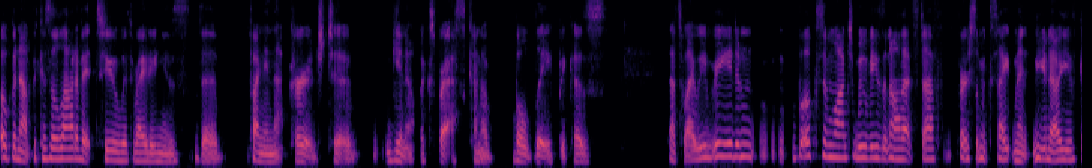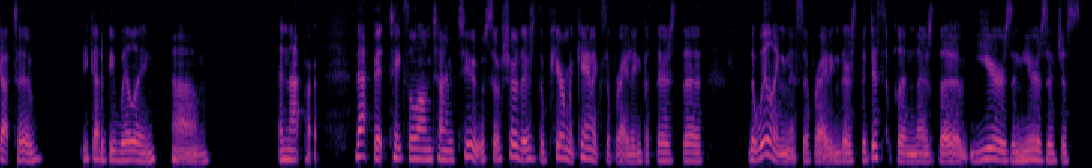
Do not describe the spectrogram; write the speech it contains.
open up because a lot of it too with writing is the finding that courage to you know express kind of boldly because that's why we read and books and watch movies and all that stuff for some excitement you know you've got to you got to be willing um and that part that bit takes a long time too. So sure there's the pure mechanics of writing but there's the the willingness of writing there's the discipline there's the years and years of just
